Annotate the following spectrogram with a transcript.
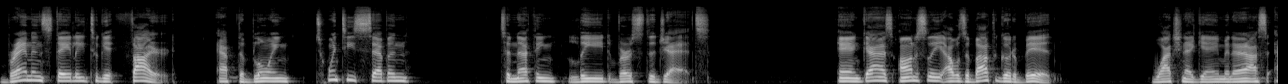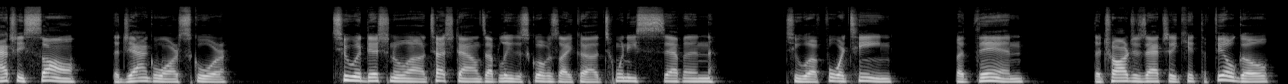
Brandon Staley to get fired after blowing 27 to nothing lead versus the Jags. And guys, honestly, I was about to go to bed watching that game, and then I actually saw the Jaguars score two additional uh, touchdowns. I believe the score was like uh, 27 to uh, 14. But then the Chargers actually kicked the field goal.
